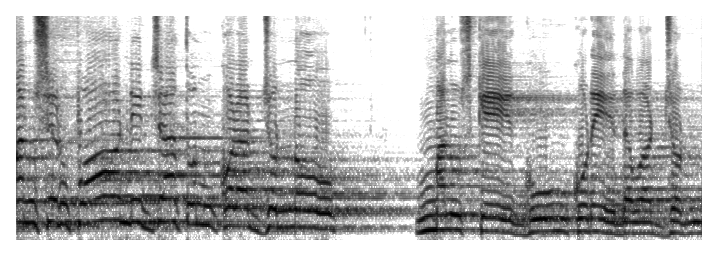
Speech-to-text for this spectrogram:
মানুষের উপর নির্যাতন করার জন্য, মানুষকে গুম করে দেওয়ার জন্য।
